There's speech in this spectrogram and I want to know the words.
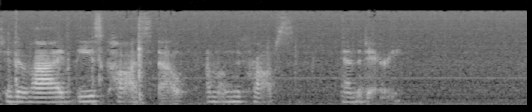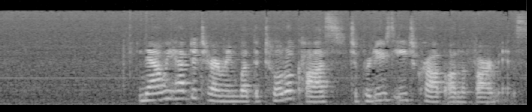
to divide these costs out among the crops and the dairy. Now we have determined what the total cost to produce each crop on the farm is.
